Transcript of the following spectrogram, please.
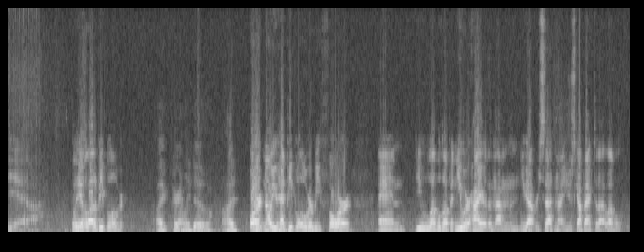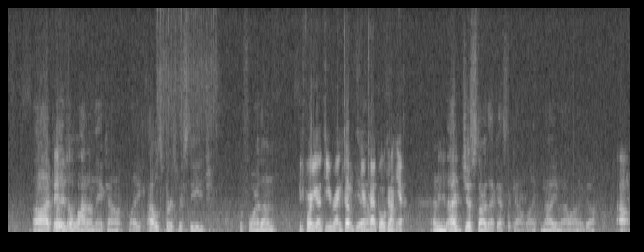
Yeah. Well, you have a lot of people over. I apparently do. I Or no, you had people over before, and you leveled up, and you were higher than them, and then you got reset. And now you just got back to that level. uh, I played a lot on the account. Like I was first prestige before then, Before you got deranked on your tadpole account, yeah. and Yeah. I just started that guest account like not even that long ago. Oh,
